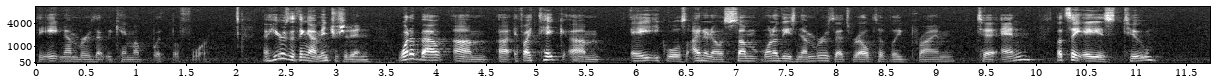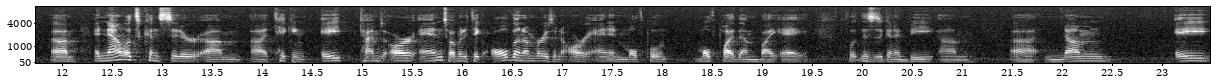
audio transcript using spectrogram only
the eight numbers that we came up with before. Now here's the thing I'm interested in. What about um, uh, if I take um, a equals, I don't know, some one of these numbers that's relatively prime to n. Let's say a is 2. Um, and now let's consider um, uh, taking a times rn. So I'm going to take all the numbers in rn and multiple, multiply them by a. So this is going to be um, uh, num a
